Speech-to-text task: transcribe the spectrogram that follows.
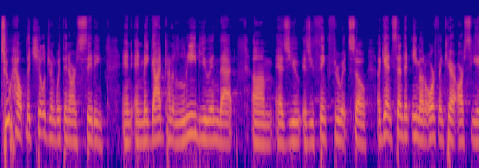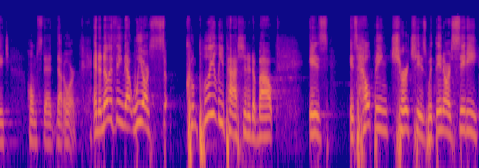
to help the children within our city. And, and may God kind of lead you in that um, as, you, as you think through it. So, again, send an email to orphancarerchomestead.org. And another thing that we are so completely passionate about is, is helping churches within our city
